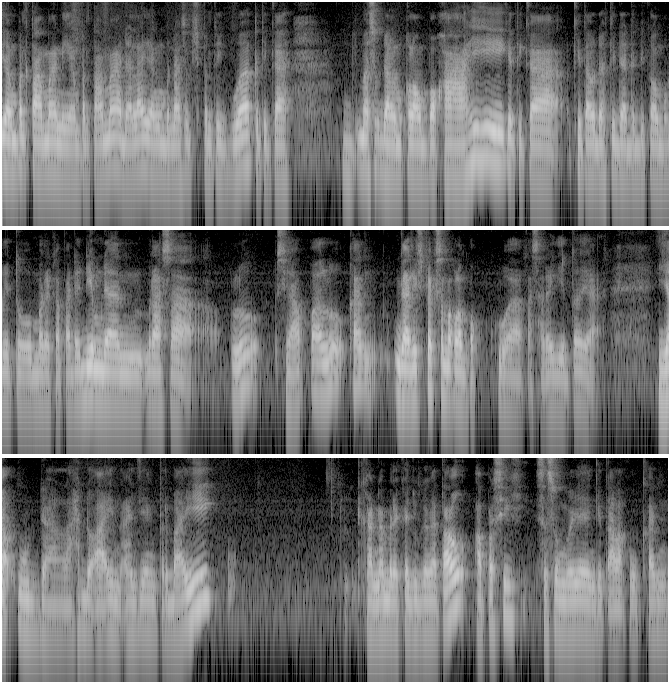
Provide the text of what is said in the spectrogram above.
yang pertama nih yang pertama adalah yang bernasib seperti gue ketika masuk dalam kelompok hahihi ketika kita udah tidak ada di kelompok itu mereka pada diem dan merasa lu siapa? Lu kan nggak respect sama kelompok gua. Kasarnya gitu ya ya udahlah doain aja yang terbaik. Karena mereka juga nggak tahu apa sih sesungguhnya yang kita lakukan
